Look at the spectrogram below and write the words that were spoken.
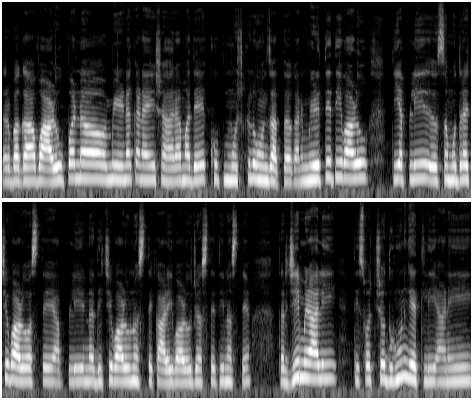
तर बघा वाळू पण मिळणं का नाही शहरामध्ये खूप मुश्किल होऊन जातं. कारण मिळते ती वाळू ती आपली समुद्राची वाळू असते आपली नदीची वाळू नसते काळी वाळू जी असते ती नसते. तर जी मिळाली ती स्वच्छ धुवून घेतली आणि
